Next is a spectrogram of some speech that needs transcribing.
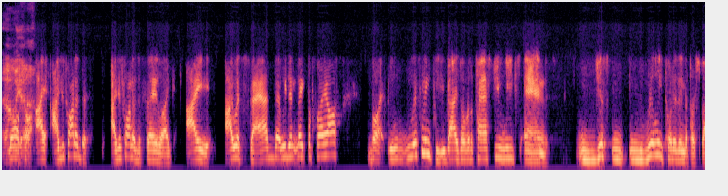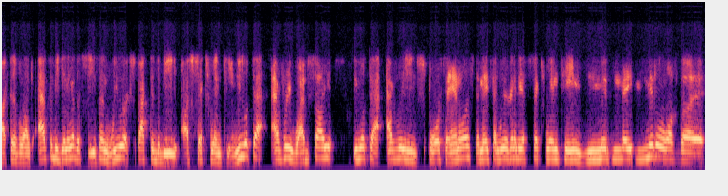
Oh, no, yeah. so I, I just wanted to, I just wanted to say like I, I was sad that we didn't make the playoffs, but listening to you guys over the past few weeks and just really put it into perspective. Like at the beginning of the season, we were expected to be a six win team. You looked at every website, you looked at every sports analyst, and they said we were going to be a six win team mid, mid, middle of the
